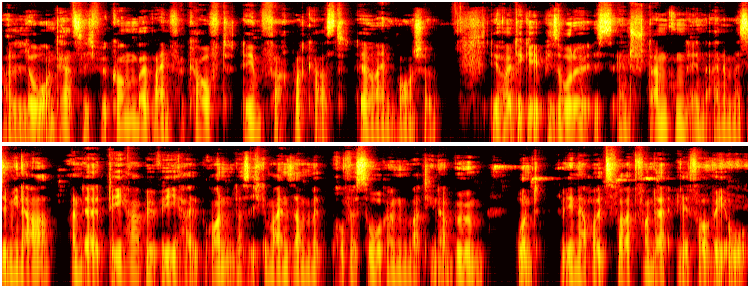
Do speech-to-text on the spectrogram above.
Hallo und herzlich willkommen bei Wein verkauft, dem Fachpodcast der Weinbranche. Die heutige Episode ist entstanden in einem Seminar an der DHBW Heilbronn, das ich gemeinsam mit Professorin Martina Böhm und Lena Holzfahrt von der LVWO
